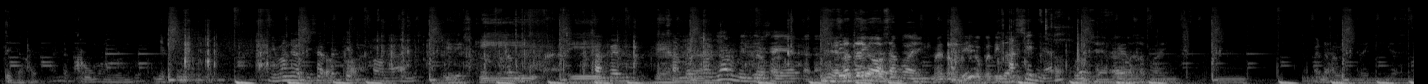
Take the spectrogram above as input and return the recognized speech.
Tidak. Ada ke rumah ya emang nggak bisa berhenti kalau nggak habis. Di Rizky Pari sampai sampai apa? nyonyor video saya kadang. Ya tadi nggak usah tiga peti asin kan? Gua saya nggak usah paling sepeda listrik biasa.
